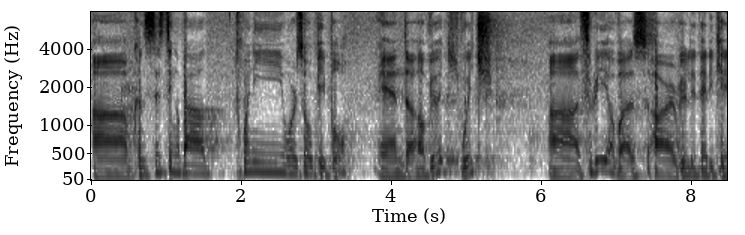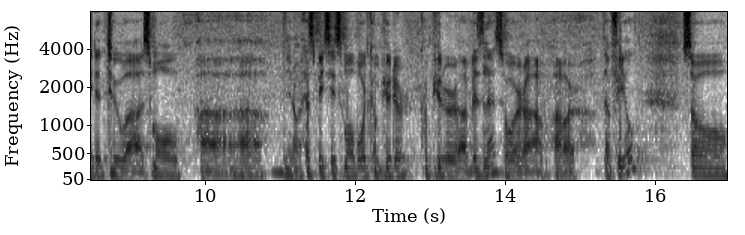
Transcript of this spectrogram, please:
consisting about 20 or so people and uh, of which, which uh, three of us are really dedicated to uh, small, uh, uh, you know, SBC small board computer computer uh, business or or the field. So,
